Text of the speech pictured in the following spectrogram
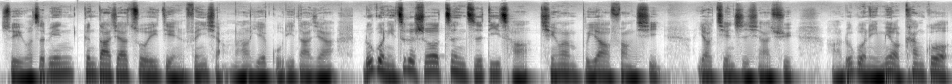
所以我这边跟大家做一点分享，然后也鼓励大家，如果你这个时候正值低潮，千万不要放弃，要坚持下去啊。如果你没有看过，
